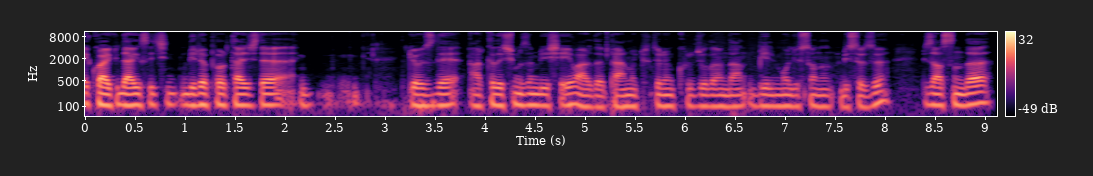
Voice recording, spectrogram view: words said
Eko IQ dergisi için bir röportajda Gözde arkadaşımızın bir şeyi vardı. Permakültürün kurucularından Bill Mollison bir sözü. Biz aslında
